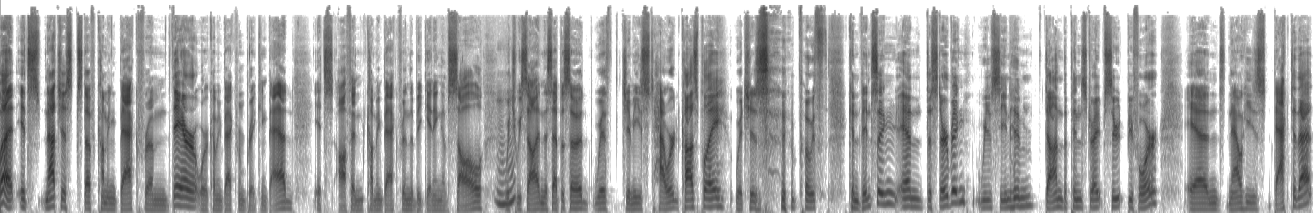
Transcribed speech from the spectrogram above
But it's not just stuff coming back from there or coming back from Breaking Bad. It's often coming back from the beginning of Saul, mm-hmm. which we saw in this episode with Jimmy's Howard cosplay, which is both convincing and disturbing. We've seen him don the pinstripe suit before, and now he's back to that.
